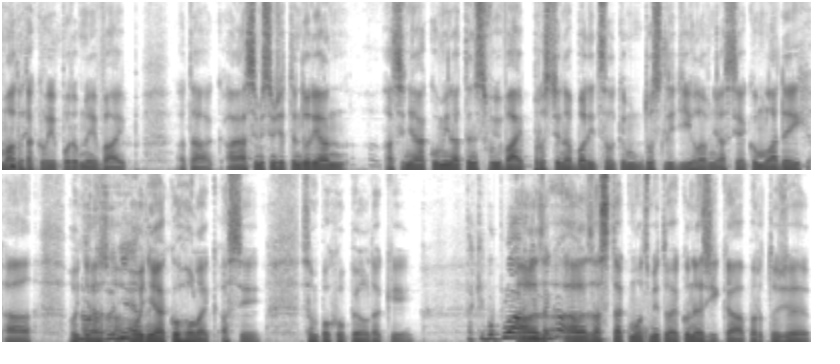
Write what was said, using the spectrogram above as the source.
A má to takový podobný vibe a tak. A já si myslím, že ten Dorian asi nějak umí na ten svůj vibe prostě nabalit celkem dost lidí, hlavně asi jako mladých a hodně, No, rozhodně, a hodně tak- jako holek asi, jsem pochopil taky. Taky populární Ale, mega. ale zas tak moc mi to jako neříká, protože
